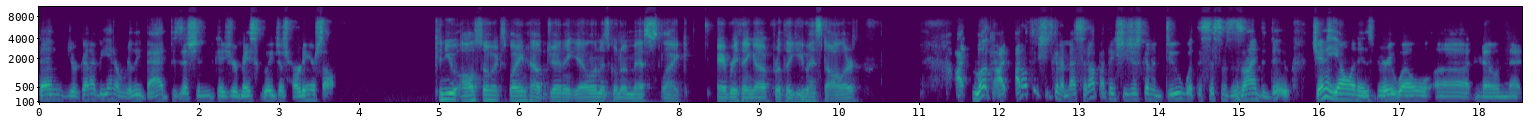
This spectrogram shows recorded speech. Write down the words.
then you're going to be in a really bad position because you're basically just hurting yourself. Can you also explain how Janet Yellen is going to mess like everything up for the U.S. dollar? I look, I, I don't think she's going to mess it up. I think she's just going to do what the system's designed to do. Janet Yellen is very well uh, known that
